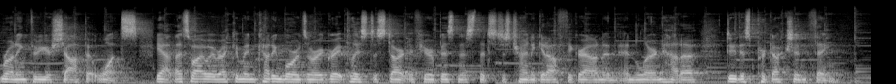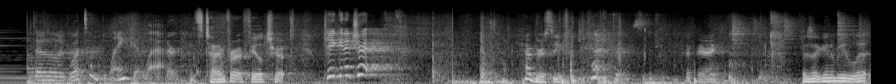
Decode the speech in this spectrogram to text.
running through your shop at once. Yeah, that's why we recommend cutting boards are a great place to start if you're a business that's just trying to get off the ground and, and learn how to do this production thing. They're like, what's a blanket ladder? It's time for a field trip. Taking a trip. Hi, Brucey. Hi, Perry. Is it gonna be lit?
